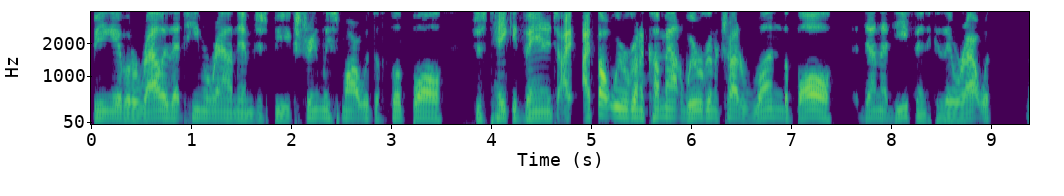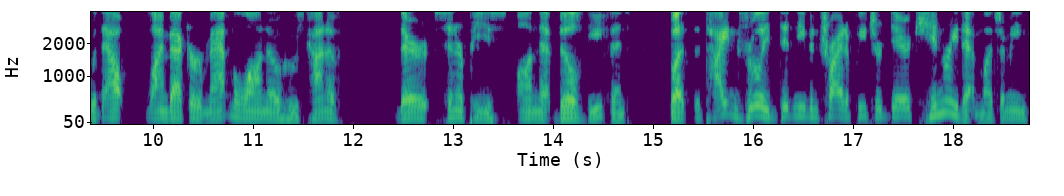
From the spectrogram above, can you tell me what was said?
being able to rally that team around him, just be extremely smart with the football, just take advantage. I, I thought we were going to come out and we were going to try to run the ball down that defense because they were out with without linebacker Matt Milano, who's kind of their centerpiece on that Bills defense. But the Titans really didn't even try to feature Derrick Henry that much. I mean,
